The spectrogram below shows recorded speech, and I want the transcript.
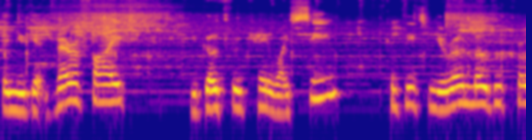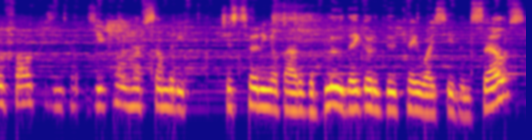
Then you get verified. You go through KYC, completing your own Mobu profile because you, you can't have somebody just turning up out of the blue. They got to do KYC themselves.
